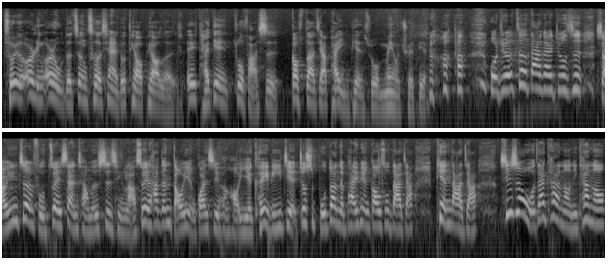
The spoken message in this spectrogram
所有的二零二五的政策现在都跳票了。哎，台电做法是告诉大家拍影片说没有缺电。我觉得这大概就是小英政府最擅长的事情啦，所以他跟导演关系很好，也可以理解，就是不断的拍片告诉大家骗大家。其实我在看哦，你看哦，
